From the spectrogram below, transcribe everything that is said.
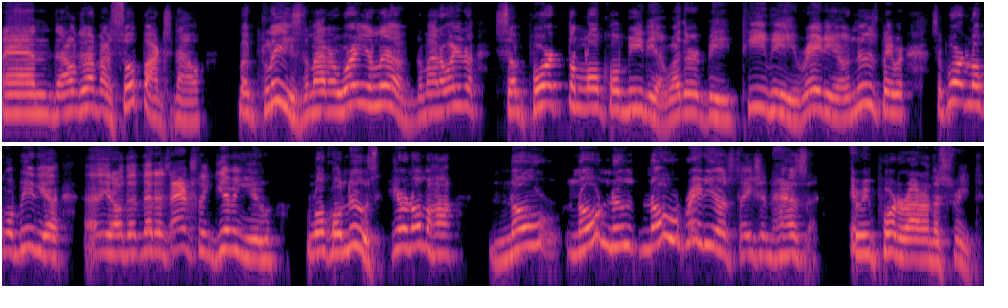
And I'll get off my soapbox now, but please, no matter where you live, no matter what you do, support the local media, whether it be TV, radio, newspaper. Support local media, uh, you know, that, that is actually giving you local news. Here in Omaha, no no news, no radio station has a reporter out on the street.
